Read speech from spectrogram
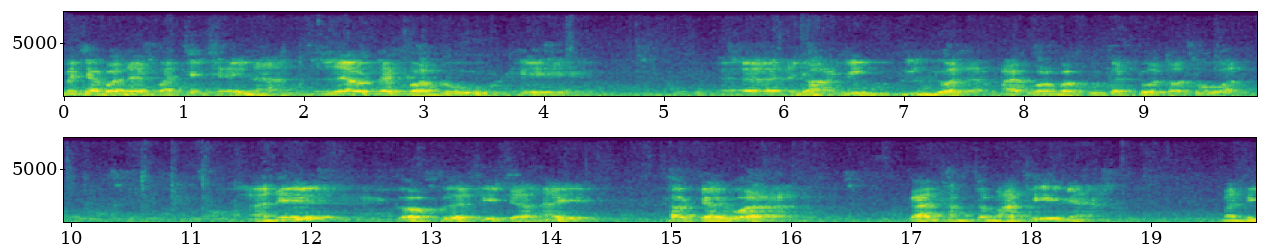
ม่ใช่ว่าได้บัตรเฉยๆนะแล้วได้ความรู้ที่ยอดยิ่งยิ่งยวดหมายความว่าคุณกันตัวต่อตัวอันนี้ก็เพื่อที่จะให้เข้าใจว่า การทำสมาธิเนี่ย มันมี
